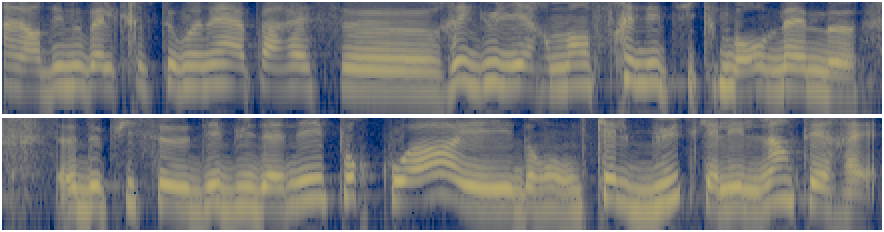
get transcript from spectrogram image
Alors, des nouvelles crypto-monnaies apparaissent euh, régulièrement, frénétiquement même euh, depuis ce début d'année. Pourquoi et dans quel but? Quel est l'intérêt?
